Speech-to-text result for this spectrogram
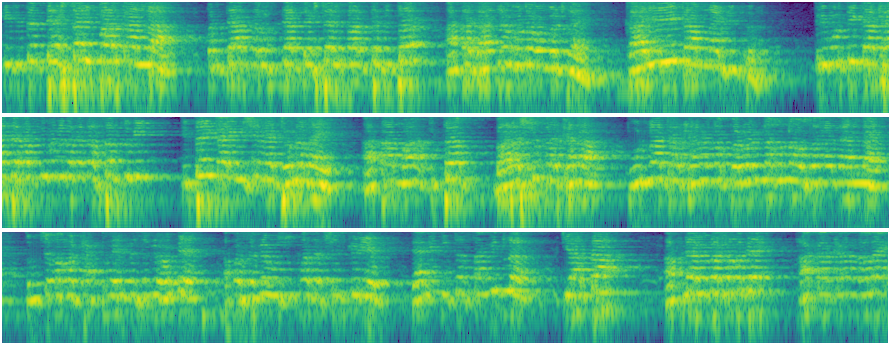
की तिथं टेक्सटाईल पार्क आणला. पण त्या त्या टेक्सटाईल पार्कच्या तिथं आता गाजर मोठा उमटलाय. काहीही काम नाही तिथं. त्रिमूर्ती कारखान्याच्या बाबतीमध्ये बघत असाल तुम्ही तिथेही काही विषय नाही ठेवला नाही. आता तिथं बाराशू कारखाना पूर्णा कारखान्याला परवडला म्हणून अवसरात आणलाय तुमचे मामा ट्रॅक्टर हे सगळे होते. आपण सगळे ऊस उत्पादक शेतकरी आहेत. त्यांनी तिथं सांगितलं की आता आपल्या विभागामध्ये हा कारखाना झालाय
